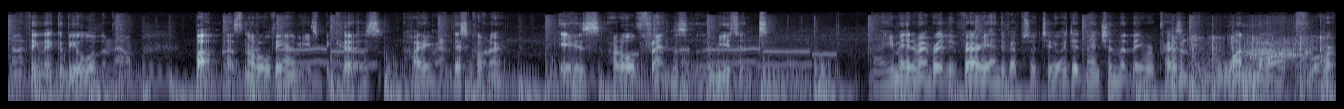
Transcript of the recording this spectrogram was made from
And I think that could be all of them now. But that's not all the enemies because hiding around this corner is our old friends, the mutant. Now you may remember at the very end of episode 2 I did mention that they were present in one more floor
